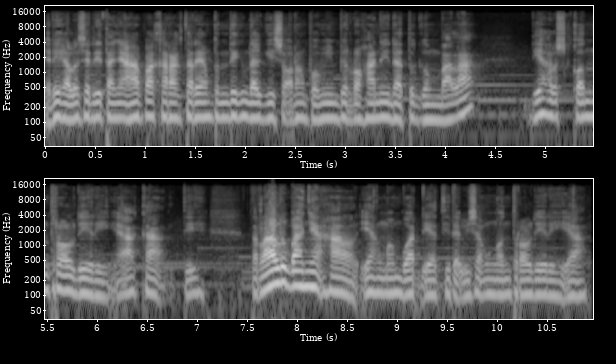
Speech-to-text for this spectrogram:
Jadi kalau saya ditanya apa karakter yang penting bagi seorang pemimpin rohani atau gembala, dia harus kontrol diri ya kak. Terlalu banyak hal yang membuat dia tidak bisa mengontrol diri ya.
